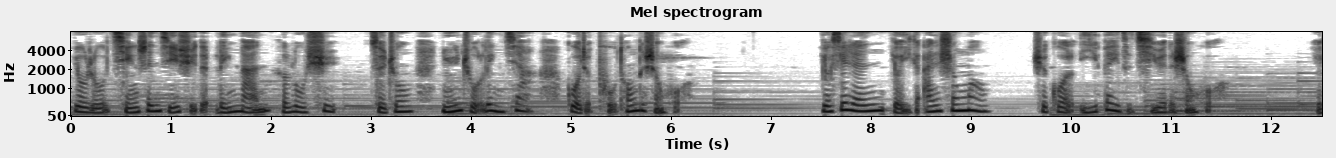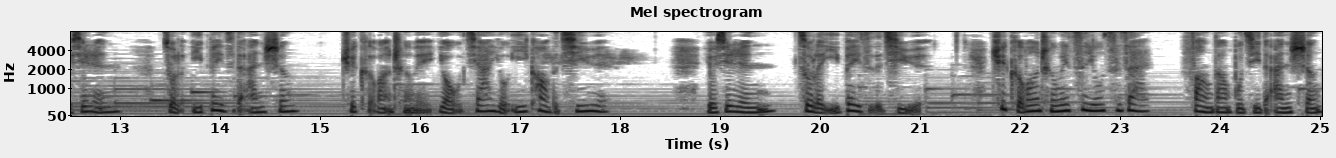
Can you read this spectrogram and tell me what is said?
又如情深几许的林楠和陆续，最终女主另嫁，过着普通的生活。有些人有一个安生梦，却过了一辈子七月的生活；有些人做了一辈子的安生，却渴望成为有家有依靠的七月；有些人做了一辈子的七月，却渴望成为自由自在、放荡不羁的安生。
